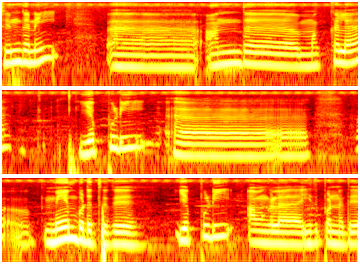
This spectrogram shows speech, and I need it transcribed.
சிந்தனை அந்த மக்களை எப்படி மேம்படுத்துது எப்படி அவங்கள இது பண்ணுது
